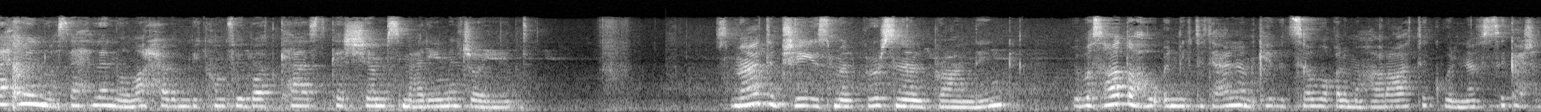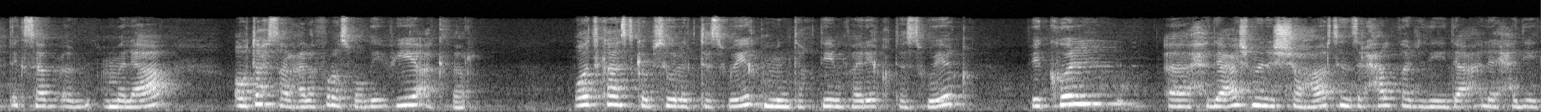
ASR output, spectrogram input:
أهلا وسهلا ومرحبا بكم في بودكاست كالشمس مع ريم الجريد سمعت بشيء اسمه ال personal branding ببساطة هو إنك تتعلم كيف تسوق لمهاراتك ولنفسك عشان تكسب عملاء أو تحصل على فرص وظيفية أكثر. بودكاست كبسولة تسويق من تقديم فريق تسويق. في كل 11 من الشهر تنزل حلقة جديدة للحديث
